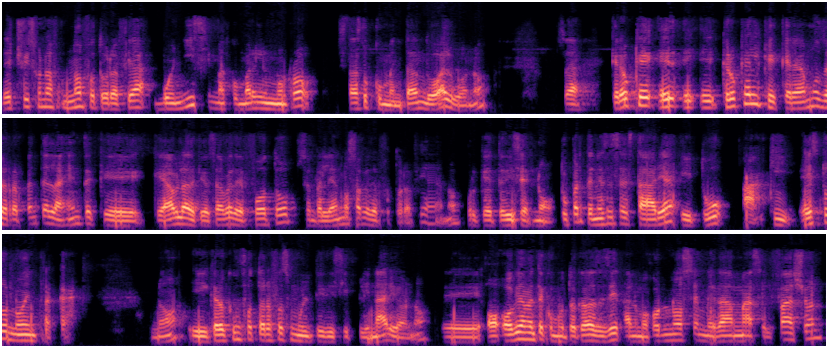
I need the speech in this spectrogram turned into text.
De hecho, hizo una, fotografía buenísima con Marilyn Monroe. Estás documentando algo, ¿no? O sea, creo que, eh, eh, eh, creo que el que creamos de repente la gente que, que, habla de que sabe de foto, pues en realidad no sabe de fotografía, ¿no? Porque te dice, no, tú perteneces a esta área y tú aquí, esto no entra acá. ¿No? Y creo que un fotógrafo es multidisciplinario, ¿no? Eh, obviamente, como tú acabas de decir, a lo mejor no se me da más el fashion,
